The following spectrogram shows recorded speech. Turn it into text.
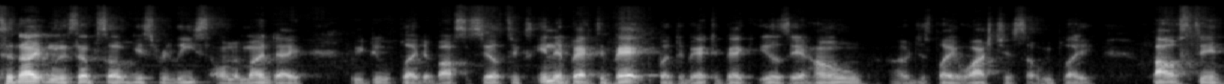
Tonight, when this episode gets released on a Monday, we do play the Boston Celtics in the back to back, but the back to back is at home. Uh, just play Washington, so we play Boston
